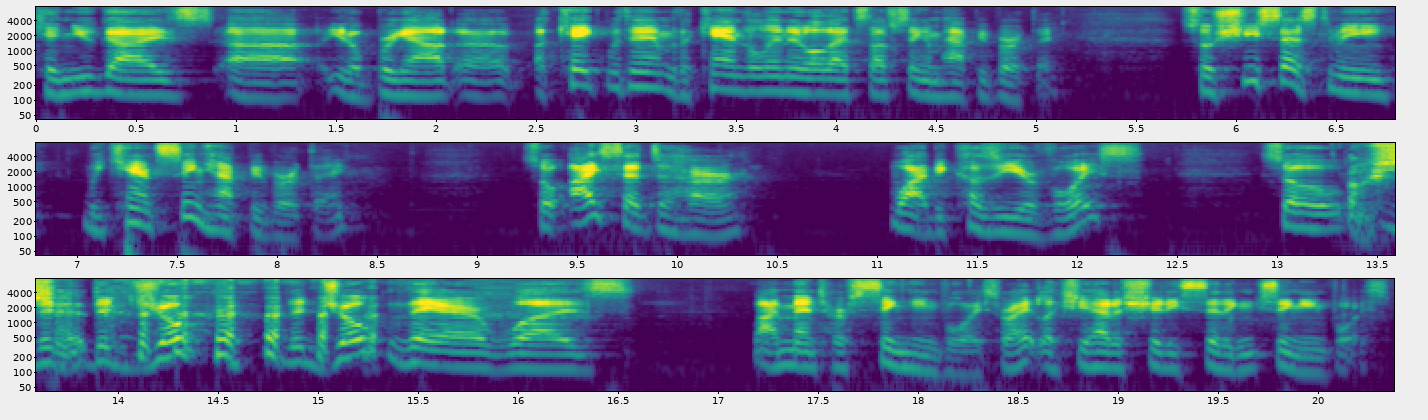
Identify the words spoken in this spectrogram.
Can you guys, uh, you know, bring out a, a cake with him with a candle in it, all that stuff, sing him happy birthday?" So she says to me, "We can't sing happy birthday." So I said to her, "Why? Because of your voice?" So the, the joke, the joke there was, I meant her singing voice, right? Like she had a shitty sitting singing voice.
